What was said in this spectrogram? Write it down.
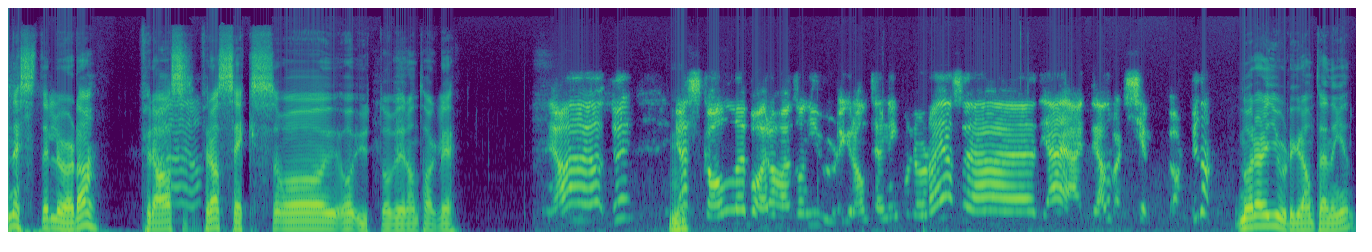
Neste lørdag fra, fra seks og, og utover, antagelig. Ja, ja, ja. Du, jeg skal bare ha en sånn julegrantenning på lørdag, ja, Så jeg, jeg, jeg, det hadde vært kjempeartig, da. Når er det julegrantenningen?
